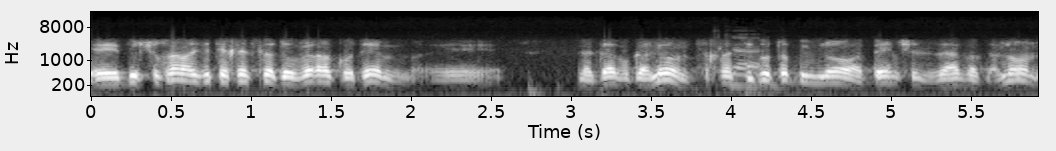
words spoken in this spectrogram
אה, ברשותך רק אתייחס לדובר הקודם, אה, נדב גלאון, צריך כן. להציג אותו במלואו, הבן של זהבה גלאון.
